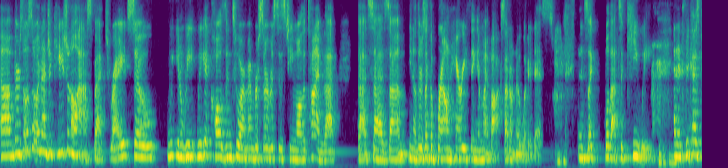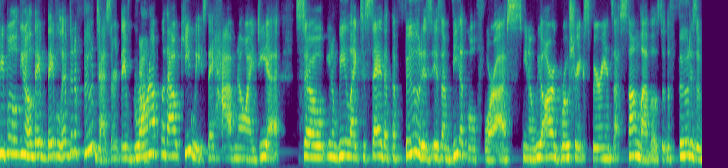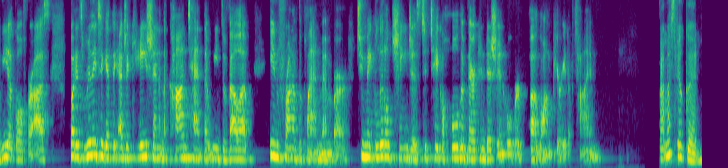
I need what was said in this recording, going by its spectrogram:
um, there's also an educational aspect, right? So we, you know, we we get calls into our member services team all the time that that says, um, you know, there's like a brown hairy thing in my box. I don't know what it is. And it's like, well, that's a kiwi. And it's because people, you know, they've they've lived in a food desert. They've grown yeah. up without kiwis. They have no idea. So, you know, we like to say that the food is is a vehicle for us. You know, we are a grocery experience at some level. So the food is a vehicle for us, but it's really to get the education and the content that we develop in front of the plan member to make little changes to take a hold of their condition over a long period of time. That must feel good.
